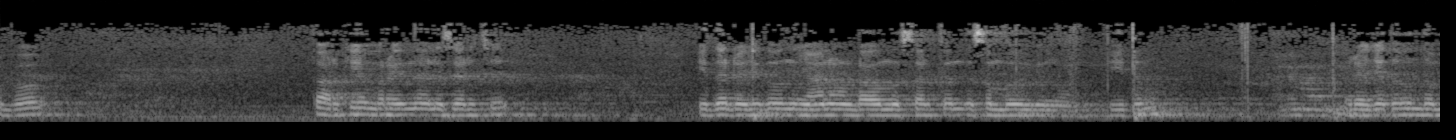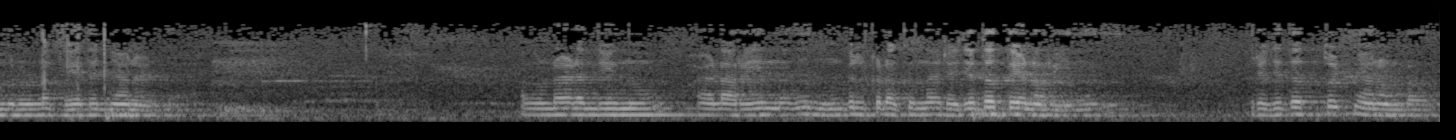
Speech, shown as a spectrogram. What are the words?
അപ്പോ താർക്കികം പറയുന്നതനുസരിച്ച് ഇത് രജതവും ജ്ഞാനം ഉണ്ടാകുന്ന സ്ഥലത്ത് എന്ത് സംഭവിക്കുന്നു? ഇതും രജതവും തമ്മിലുള്ള ഭേദജ്ഞാനമില്ല അതുകൊണ്ട് അയാൾ എന്ത് ചെയ്യുന്നു? അയാൾ അറിയുന്നത് മുമ്പിൽ കിടക്കുന്ന രജതത്തെയാണ് അറിയുന്നത്. രജതത്വജ്ഞാനം ഉണ്ടാകും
